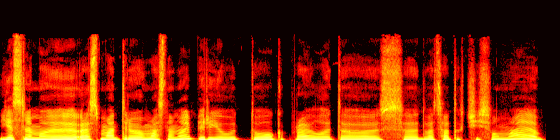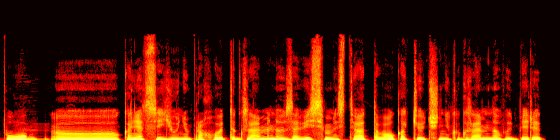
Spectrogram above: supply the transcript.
Если мы рассматриваем основной период, то, как правило, это с 20-х чисел мая по э, конец июня проходят экзамены в зависимости от того, какие ученик экзамена выберет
